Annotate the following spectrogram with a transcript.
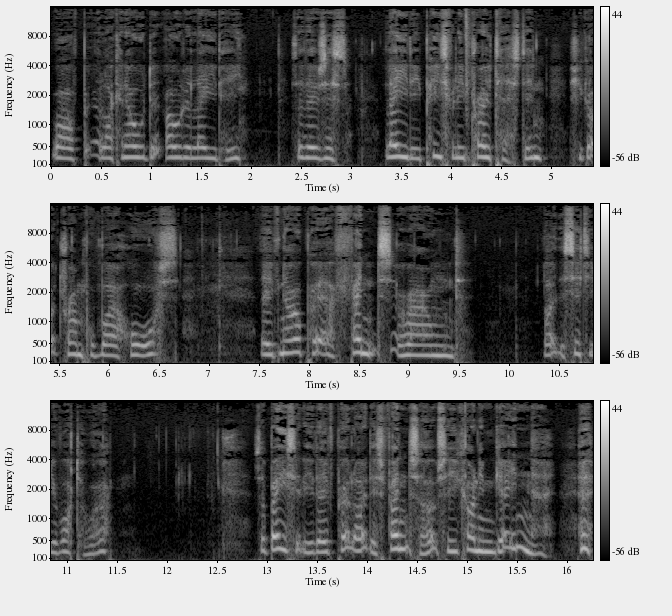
well like an old older lady. So there was this lady peacefully protesting. She got trampled by a horse. They've now put a fence around like the city of Ottawa so basically, they've put like this fence up so you can't even get in there.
